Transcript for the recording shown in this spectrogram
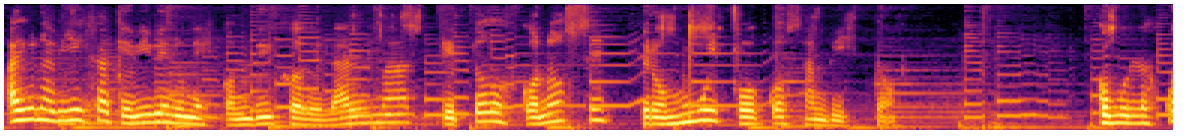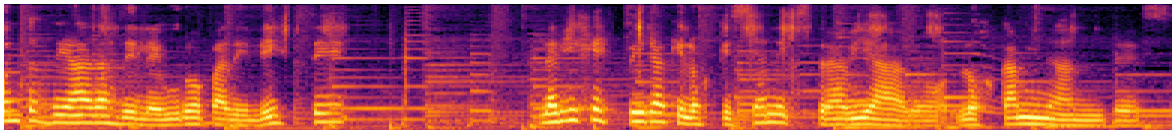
Hay una vieja que vive en un escondijo del alma que todos conocen, pero muy pocos han visto. Como en los cuentos de hadas de la Europa del Este, la vieja espera que los que se han extraviado, los caminantes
